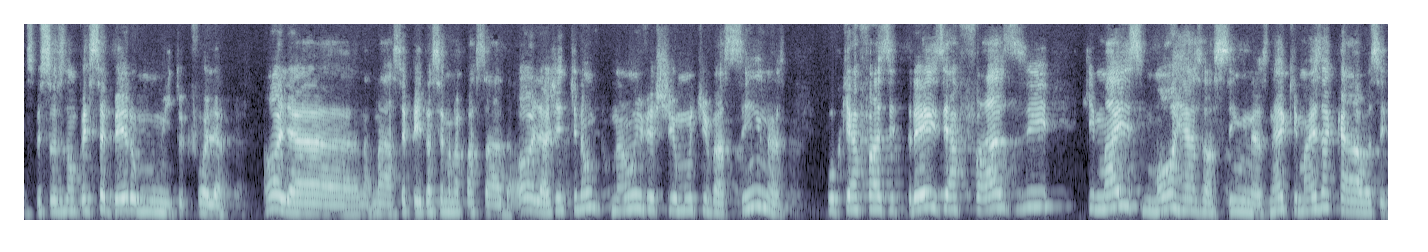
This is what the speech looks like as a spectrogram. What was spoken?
as pessoas não perceberam muito, que foi, olha, olha, na, na CPI da semana passada, olha, a gente não, não investiu muito em vacinas, porque a fase 3 é a fase que mais morre as vacinas, né? que mais acaba. Assim.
